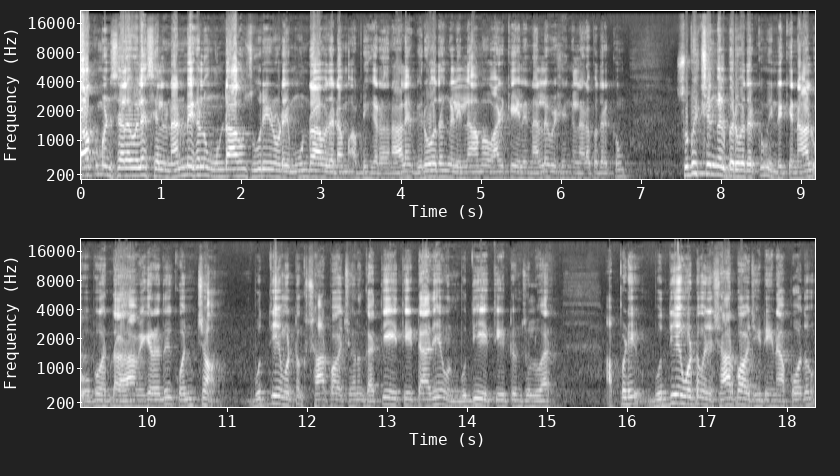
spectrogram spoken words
டாக்குமெண்ட் செலவில் சில நன்மைகளும் உண்டாகும் சூரியனுடைய மூன்றாவது இடம் அப்படிங்கிறதுனால விரோதங்கள் இல்லாமல் வாழ்க்கையில் நல்ல விஷயங்கள் நடப்பதற்கும் சுபிட்சங்கள் பெறுவதற்கும் இன்றைக்கு நாள் உபகந்தாக அமைகிறது. கொஞ்சம் புத்தியை மட்டும் ஷார்ப்பாக வச்சுக்கணும். கத்தியை தீட்டாதே உன் புத்தியை தீட்டுன்னு சொல்லுவார். அப்படி புத்தியை மட்டும் கொஞ்சம் ஷார்ப்பாக வச்சுக்கிட்டிங்கன்னா போதும்.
